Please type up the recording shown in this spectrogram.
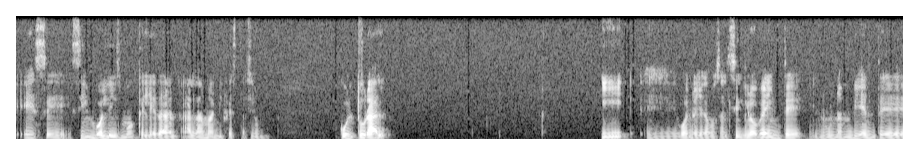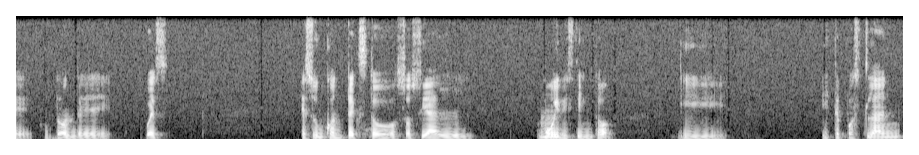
ese simbolismo que le dan a la manifestación cultural. Y eh, bueno, llegamos al siglo XX en un ambiente donde pues es un contexto social muy distinto y, y Tepoztlán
